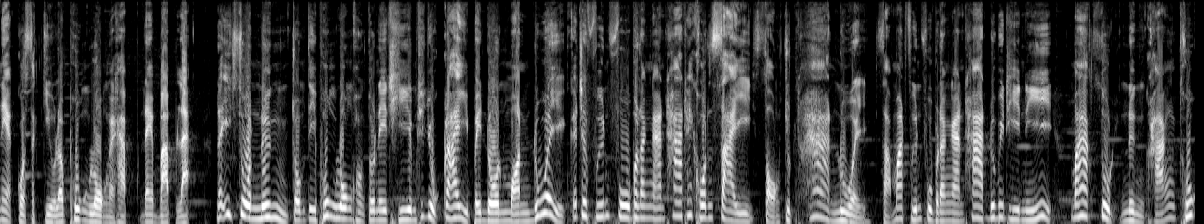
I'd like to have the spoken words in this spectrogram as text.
เนี่ยกดสกิลแล้วพุ่งลงอะครับ ได้บัฟละ และอีกส่วนหนึ่งโจมตีพุ่งลงของตัวในทีมที่อยู่ใกล้ไปโดนมอนด้วย ก็จะฟื้นฟูพลังงานธาตุให้คนใส่ 2.5 หน่วย สามารถฟื้นฟูพลังงานธาตุด้วยวิธีนี้มากสุด 1 ครั้งทุก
